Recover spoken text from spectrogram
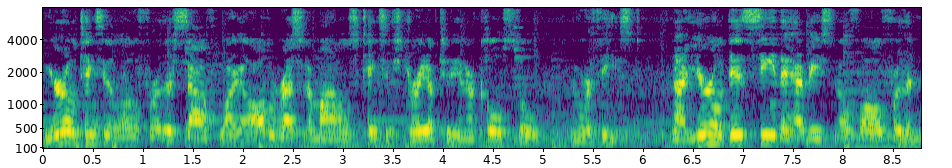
Euro takes it a little further south, while all the rest of the models takes it straight up to the intercoastal northeast. Now, Euro did see the heavy snowfall for the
